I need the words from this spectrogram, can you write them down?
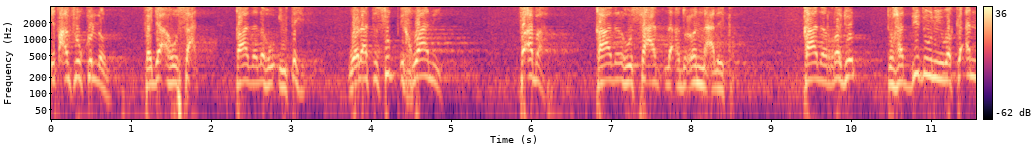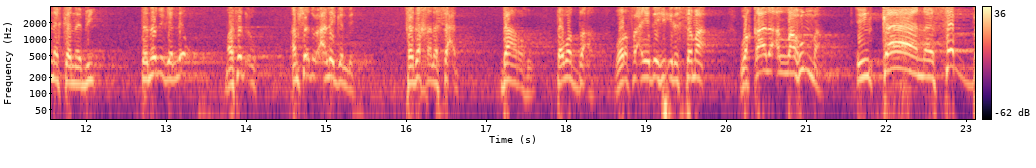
يطعن فيه كلهم. فجاءه سعد قال له انتهي ولا تسب إخواني. فأبى قال له سعد لأدعن عليك. قال الرجل تهددني وكأنك نبي. تنبي؟ قال له ما تدعو. أمشي أدعو عليه؟ قال له. فدخل سعد داره توضأ ورفع يديه إلى السماء وقال اللهم إن كان سب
